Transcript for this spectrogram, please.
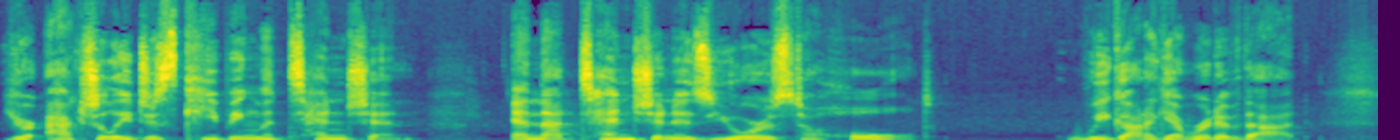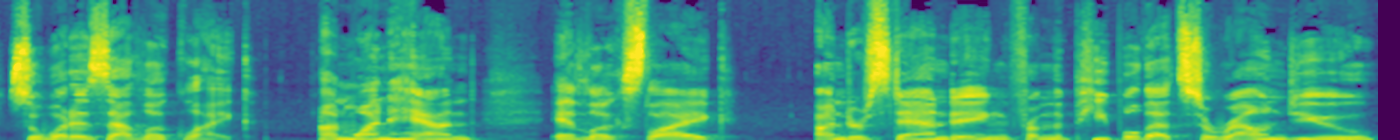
you're actually just keeping the tension. And that tension is yours to hold. We got to get rid of that. So, what does that look like? On one hand, it looks like understanding from the people that surround you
